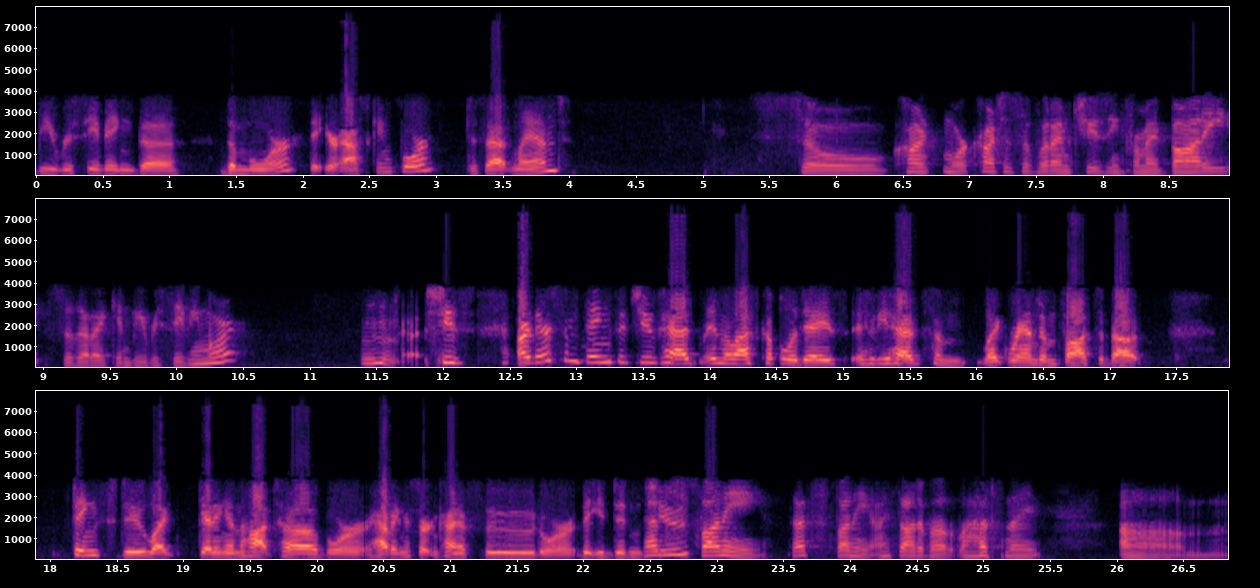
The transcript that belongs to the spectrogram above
be receiving the the more that you're asking for. Does that land? So con- more conscious of what I'm choosing for my body so that I can be receiving more? Mm-hmm. She's. Are there some things that you've had in the last couple of days? Have you had some like random thoughts about things to do, like getting in the hot tub or having a certain kind of food, or that you didn't choose? That's choose? funny. That's funny. I thought about last night, um,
